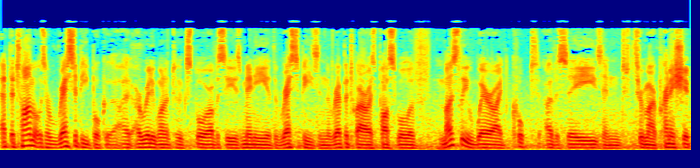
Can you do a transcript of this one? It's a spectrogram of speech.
at the time it was a recipe book. I, I really wanted to explore, obviously, as many of the recipes in the repertoire as possible of mostly where I'd cooked overseas and through my apprenticeship.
